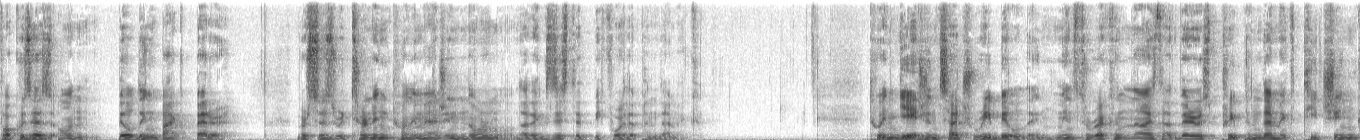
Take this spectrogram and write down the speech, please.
focuses on building back better versus returning to an imagined normal that existed before the pandemic. To engage in such rebuilding means to recognize that various pre pandemic teaching,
